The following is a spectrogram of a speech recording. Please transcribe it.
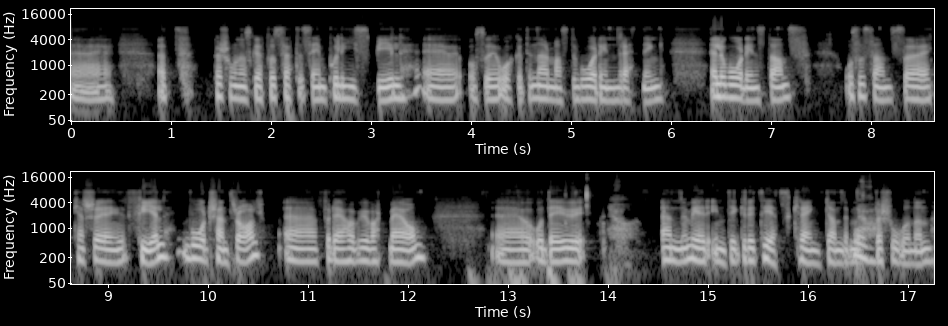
Eh, att personen ska få sätta sig i en polisbil eh, och så åka till närmaste vårdinrättning eller vårdinstans. Och så sen så kanske fel vårdcentral, eh, för det har vi varit med om. Och det är ju ännu mer integritetskränkande mot ja. personen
